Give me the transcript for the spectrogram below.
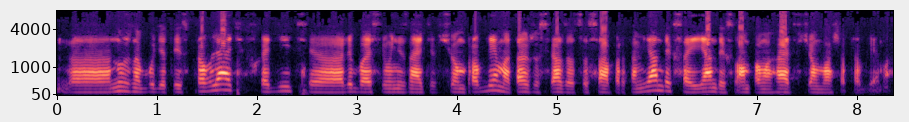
Э, нужно будет исправлять, входить, э, либо если вы не знаете, в чем проблема, также связываться с саппортом Яндекса, и Яндекс вам помогает, в чем ваша проблема.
